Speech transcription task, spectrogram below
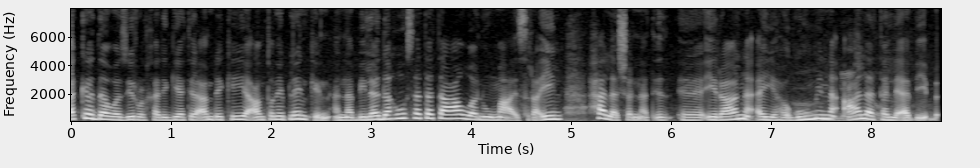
أكد وزير الخارجية الأمريكي أنتوني بلينكين أن بلاده ستتعاون مع إسرائيل حال شنت إيران أي هجوم على تل أبيب.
